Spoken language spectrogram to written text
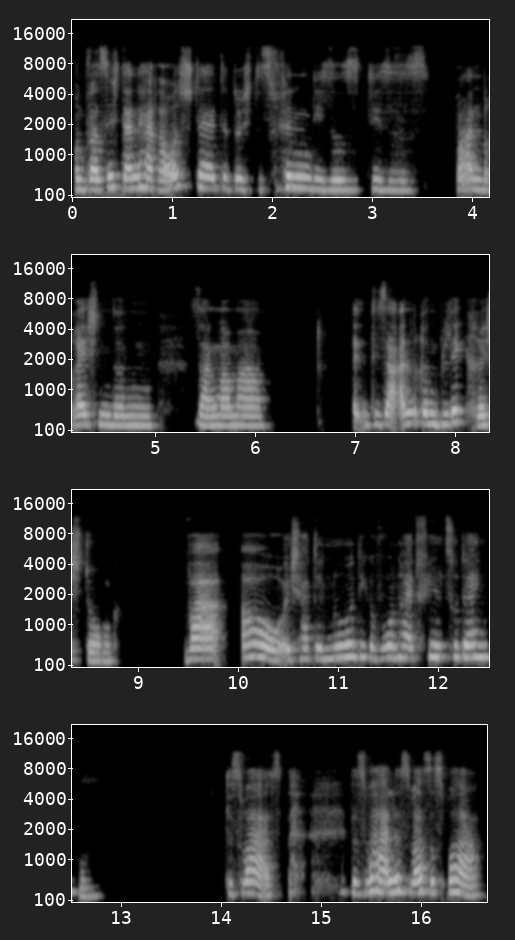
Und was sich dann herausstellte durch das Finden dieses, dieses bahnbrechenden, sagen wir mal, dieser anderen Blickrichtung, war, oh, ich hatte nur die Gewohnheit, viel zu denken. Das war's. Das war alles, was es war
